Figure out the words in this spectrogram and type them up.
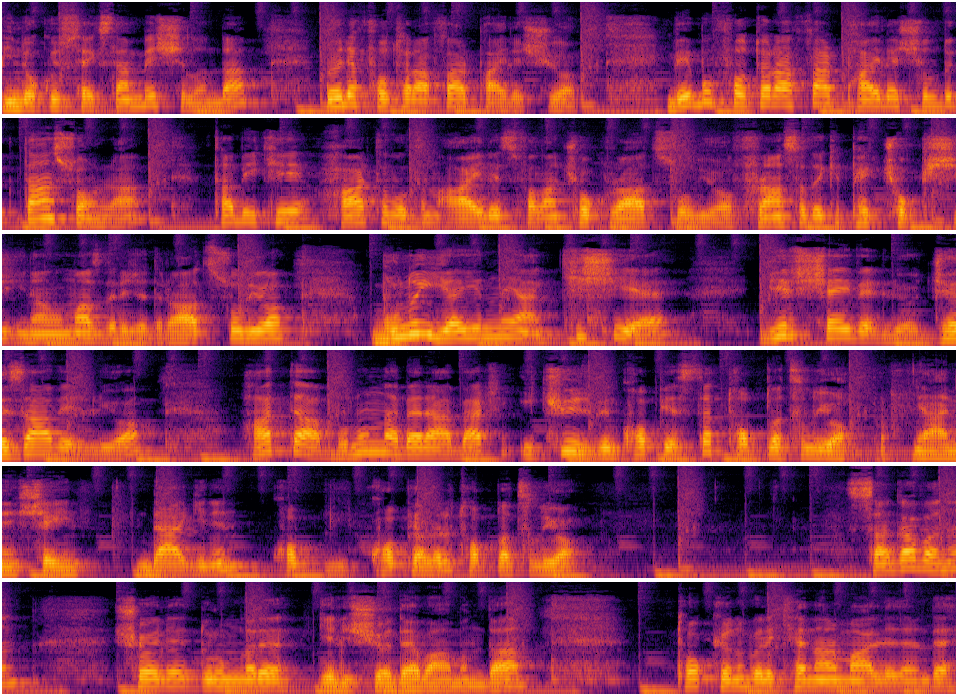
1985 yılında böyle fotoğraflar paylaşıyor. Ve bu fotoğraflar paylaşıldıktan sonra tabii ki Hartwell'ın ailesi falan çok rahatsız oluyor. Fransa'daki pek çok kişi inanılmaz derecede rahatsız oluyor. Bunu yayınlayan kişiye bir şey veriliyor, ceza veriliyor. Hatta bununla beraber 200 bin kopyası da toplatılıyor. Yani şeyin derginin kop- kopyaları toplatılıyor. Sagawa'nın şöyle durumları gelişiyor devamında. Tokyo'nun böyle kenar mahallelerinde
